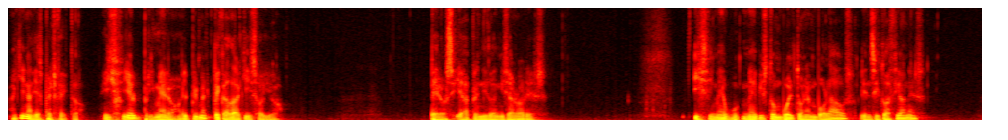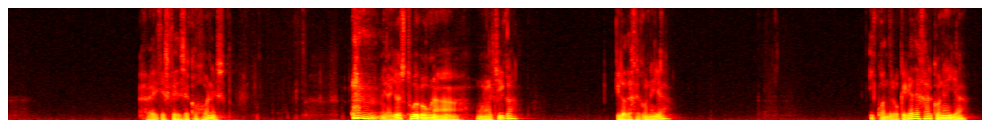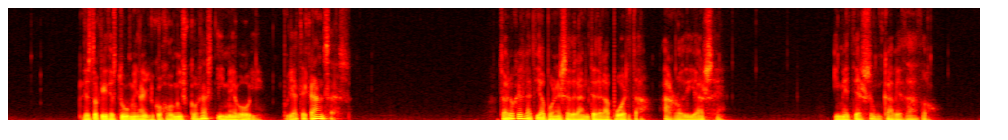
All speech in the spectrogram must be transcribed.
Aquí nadie es perfecto. Y yo el primero, el primer pecador aquí soy yo. Pero si he aprendido de mis errores. Y si me, he visto envuelto en embolaos y en situaciones. A ver, que es que es de cojones. Mira, yo estuve con una, una chica y lo dejé con ella y cuando lo quería dejar con ella, de esto que dices tú, mira, yo cojo mis cosas y me voy, pues ya te cansas. ¿Sabes lo que es la tía ponerse delante de la puerta, arrodillarse y meterse un cabezazo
